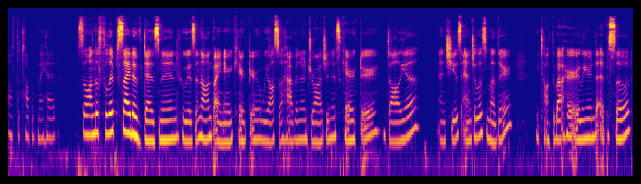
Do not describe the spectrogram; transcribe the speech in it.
off the top of my head. So on the flip side of Desmond, who is a non-binary character, we also have an androgynous character, Dahlia, and she is Angela's mother. We talked about her earlier in the episode.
